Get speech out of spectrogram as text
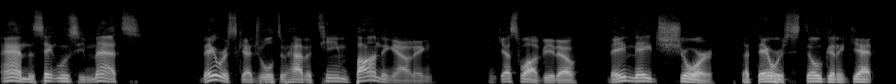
and the St. Lucie Mets, they were scheduled to have a team bonding outing. And guess what, Vito? They made sure that they were still going to get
